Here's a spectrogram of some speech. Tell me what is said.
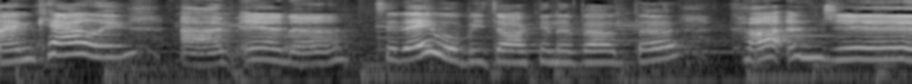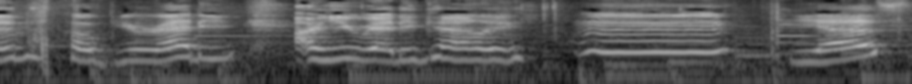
I'm Callie. I'm Anna. Today we'll be talking about the Cotton gin. Hope you're ready. Are you ready, Callie? Mm, yes.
